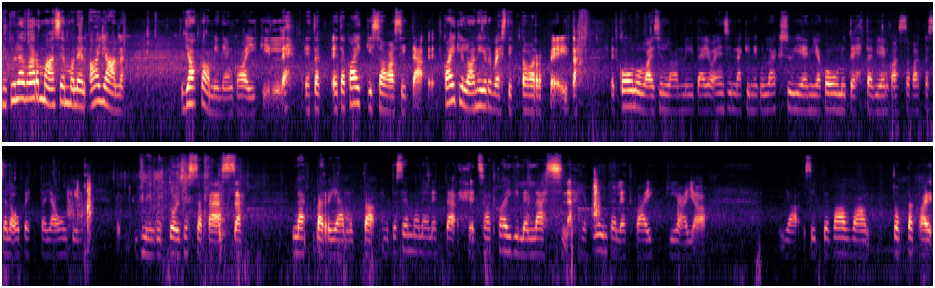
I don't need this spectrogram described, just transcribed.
No kyllä varmaan semmoinen ajan jakaminen kaikille, että, että kaikki saa sitä, kaikilla on hirveästi tarpeita. Et koululaisilla on niitä jo ensinnäkin niin kuin läksyjen ja koulutehtävien kanssa, vaikka siellä opettaja onkin niin kuin toisessa päässä läppäriä, mutta, mutta semmoinen, että, että oot kaikille läsnä ja kuuntelet kaikkia ja, ja sitten vaan vaan totta kai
